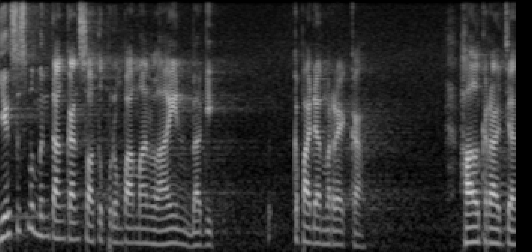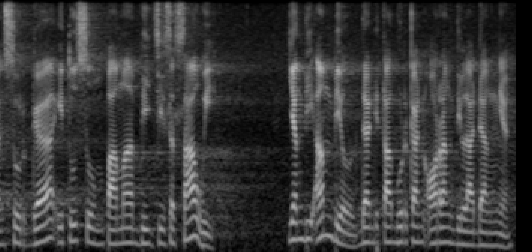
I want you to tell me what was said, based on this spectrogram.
Yesus membentangkan suatu perumpamaan lain bagi kepada mereka. Hal kerajaan surga itu seumpama biji sesawi yang diambil dan ditaburkan orang di ladangnya.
